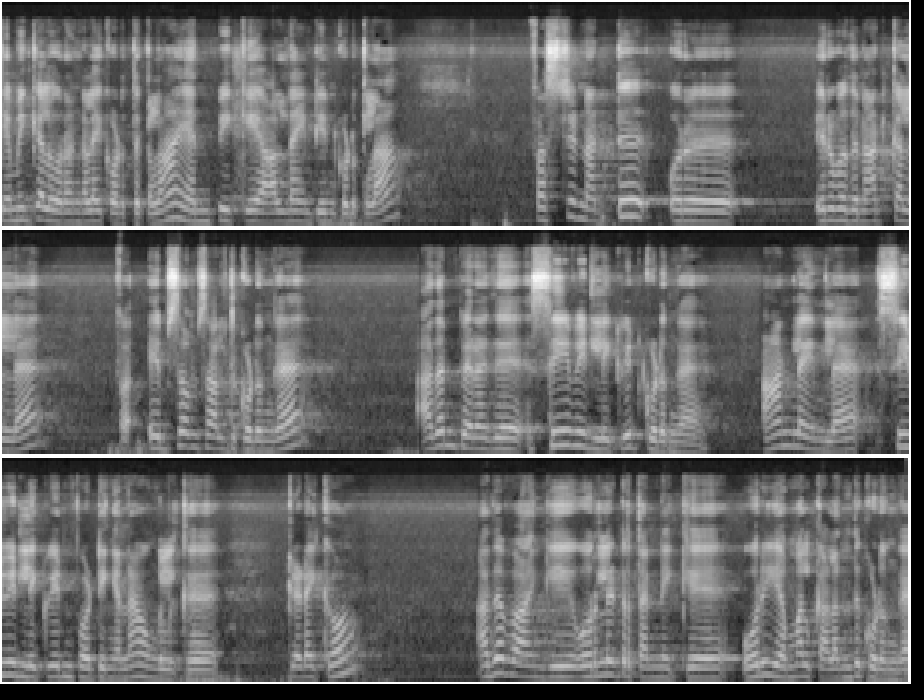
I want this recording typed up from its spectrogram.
கெமிக்கல் உரங்களை கொடுத்துக்கலாம். என்பிகே ஆல் நைன்டீன் கொடுக்கலாம். ஃபஸ்ட்டு நட்டு ஒரு இருபது நாட்களில் எப்சம் சால்ட் கொடுங்க. அதன் பிறகு சீவிட் லிக்விட் கொடுங்க. ஆன்லைனில் சீவிட் லிக்விட்னு போட்டிங்கன்னா உங்களுக்கு கிடைக்கும். அதை வாங்கி ஒரு லிட்டர் தண்ணிக்கு ஒரு எம்எல் கலந்து கொடுங்க.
